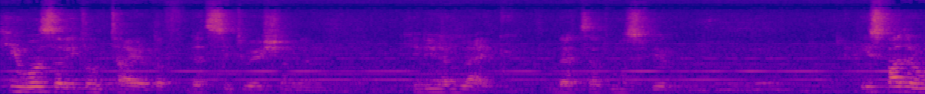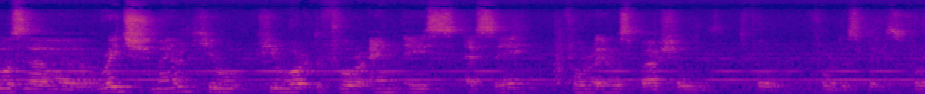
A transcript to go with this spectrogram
he was a little tired of that situation and he didn't like that atmosphere. His father was a rich man. He, he worked for NASA, for aerospatial, for, for the space, for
